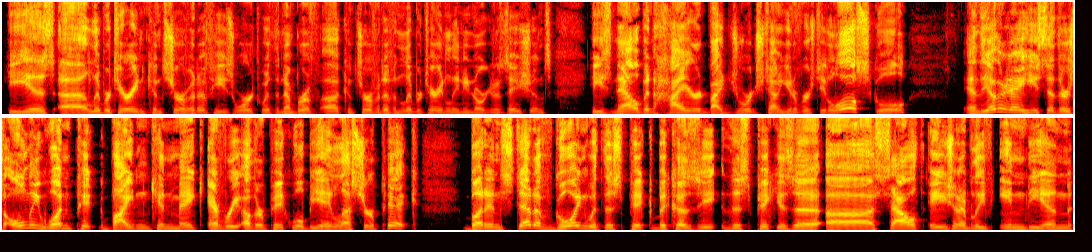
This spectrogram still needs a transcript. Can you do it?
He is a libertarian conservative. He's worked with a number of uh, conservative and libertarian leaning organizations. He's now been hired by Georgetown University Law School. And the other day he said there's only one pick Biden can make, every other pick will be a lesser pick. But instead of going with this pick, because he, this pick is a, a South Asian, I believe Indian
